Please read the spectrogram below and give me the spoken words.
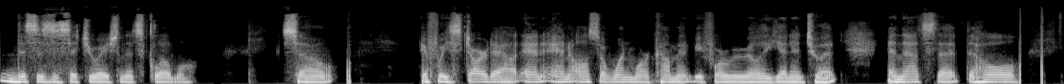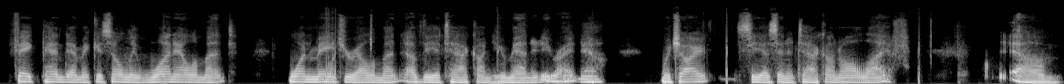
this is a situation that's global. So if we start out and, and also one more comment before we really get into it, and that's that the whole fake pandemic is only one element, one major element of the attack on humanity right now, which I see as an attack on all life. Um,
